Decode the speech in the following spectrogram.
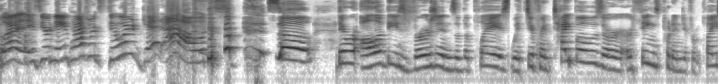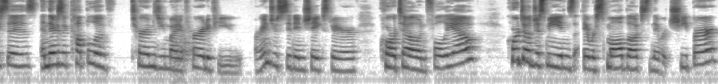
what is your name, Patrick Stewart? Get out! So there were all of these versions of the plays with different typos or, or things put in different places. And there's a couple of terms you might have heard if you are interested in Shakespeare quarto and folio. Quarto just means they were small books and they were cheaper.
